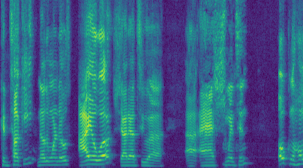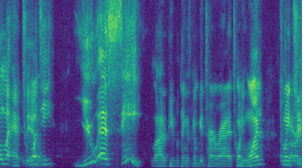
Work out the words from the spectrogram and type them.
Kentucky, another one of those. Iowa, shout out to uh, uh, Ash Swinton. Oklahoma at 20. Yeah. USC, a lot of people think it's going to be a turnaround at 21. 22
